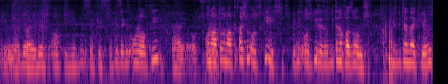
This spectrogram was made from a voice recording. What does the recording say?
3, 4, 5, 6, 7, 8, 8, 8, 16, Hayır, 30. 16, 16 kaç oldu? 32. E biz 31 dedik. Bir tane fazla olmuş. Biz bir tane daha ekliyoruz.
